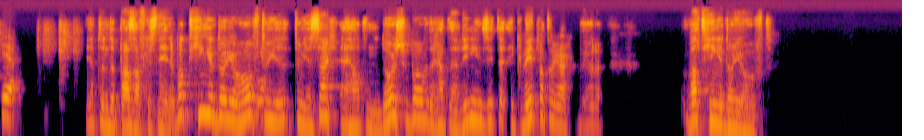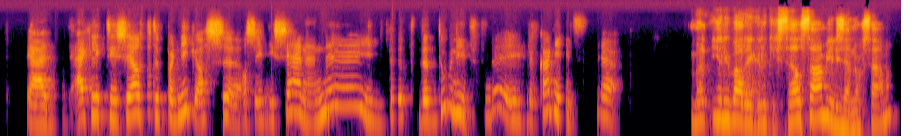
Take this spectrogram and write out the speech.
ja. Je hebt hem de pas afgesneden. Wat ging er door je hoofd toen je, toen je zag, hij had een doosje boven, er gaat een ring in zitten, ik weet wat er gaat gebeuren. Wat ging er door je hoofd? Ja, eigenlijk diezelfde paniek als, uh, als in die scène. Nee, dat, dat doen we niet. Nee, dat kan niet. Ja. Maar jullie waren gelukkig stel samen, jullie zijn nog samen.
